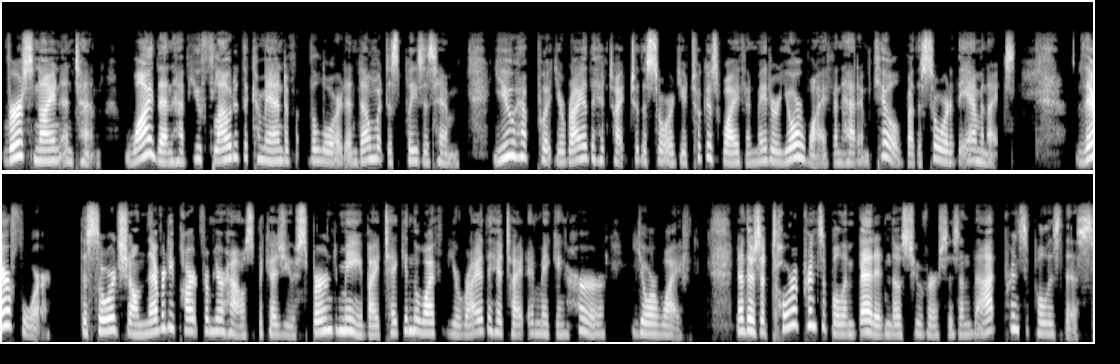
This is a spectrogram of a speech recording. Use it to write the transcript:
Verse 9 and 10 Why then have you flouted the command of the Lord and done what displeases him? You have put Uriah the Hittite to the sword. You took his wife and made her your wife and had him killed by the sword of the Ammonites. Therefore, the sword shall never depart from your house, because you spurned me by taking the wife of Uriah the Hittite and making her your wife. Now, there's a Torah principle embedded in those two verses, and that principle is this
